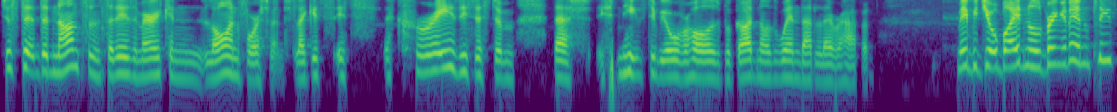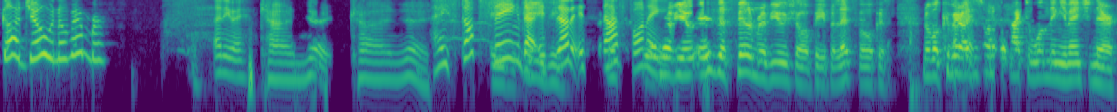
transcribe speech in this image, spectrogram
just the, the nonsense that is American law enforcement. Like it's it's a crazy system that it needs to be overhauled, but God knows when that'll ever happen. Maybe Joe Biden will bring it in. Please God, Joe, in November. Anyway, Kanye, Kanye. hey, stop saying that. It's not. It's not funny. Review it is a film review show, people. Let's focus. No, but come here. I just want to go back to one thing you mentioned there.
